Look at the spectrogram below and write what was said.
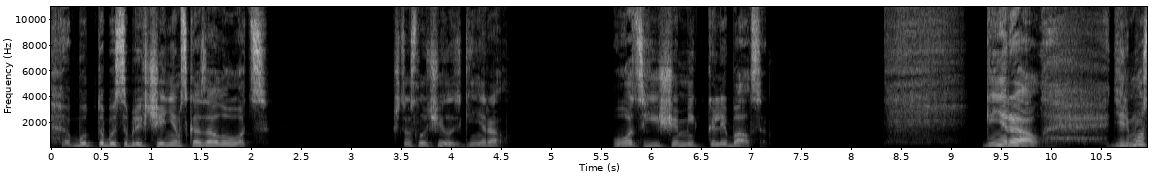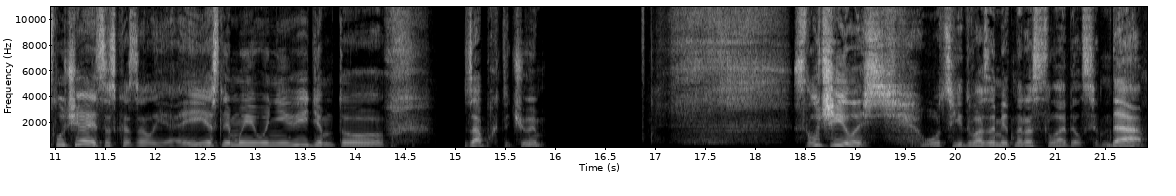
— будто бы с облегчением сказал Уотс. «Что случилось, генерал?» Уотс еще миг колебался. «Генерал, дерьмо случается», — сказал я, — «и если мы его не видим, то запах-то чуем». «Случилось!» — Уотс едва заметно расслабился. «Да,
